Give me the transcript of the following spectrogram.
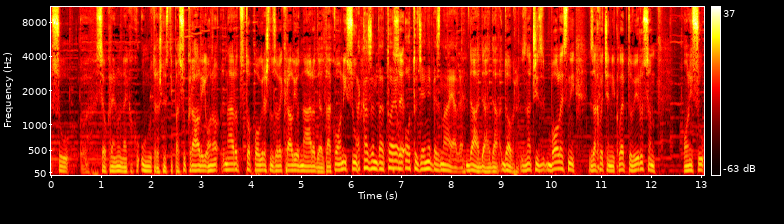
su, eh, se okrenuli nekako unutrašnjosti, pa su krali, ono, narod to pogrešno zove krali od naroda, jel tako? Oni su... Ja kažem da to je se- otuđenje bez najave. Da, da, da, dobro. Znači, bolesni, zahvaćeni kleptovirusom, oni su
